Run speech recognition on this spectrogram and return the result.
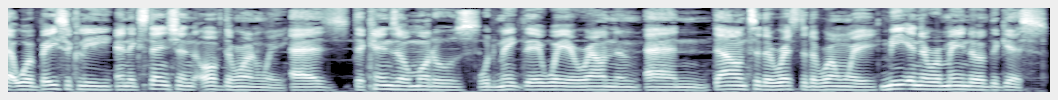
that were basically an extension of the runway as the Kenzo models would make their way around them and down to the rest of the runway, meeting the remainder of the guests.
